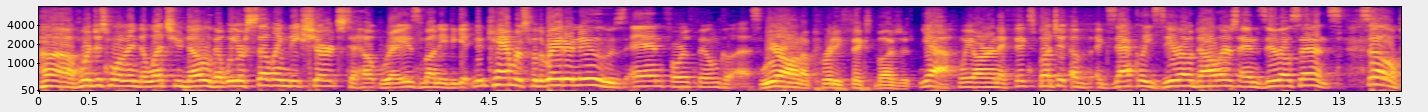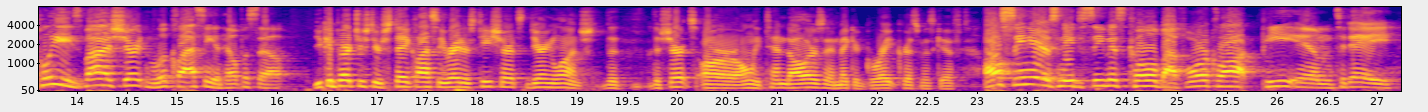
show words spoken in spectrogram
Uh, we're just wanting to let you know that we are selling these shirts to help raise money to get new cameras for the Raider News and for film class. We are on a pretty fixed budget. Yeah, we are in a fixed budget of exactly zero dollars and zero cents. So please buy a shirt and look classy and help us out. You can purchase your Stay Classy Raiders t-shirts during lunch. The the shirts are only $10 and make a great Christmas gift. All seniors need to see Miss Cole by 4 o'clock p.m. today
